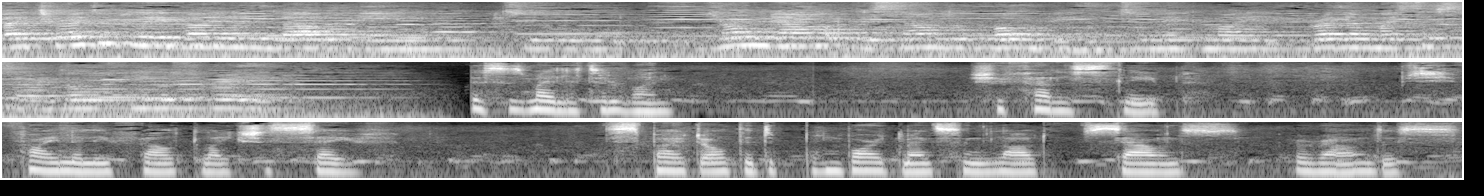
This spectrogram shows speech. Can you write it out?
I try to play violin loudly to drown out the sound of bombing to make my brother and my sister don't feel afraid. This is my little one. She fell asleep. She finally felt like she's safe. despite all the bombardments and loud sounds around us.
